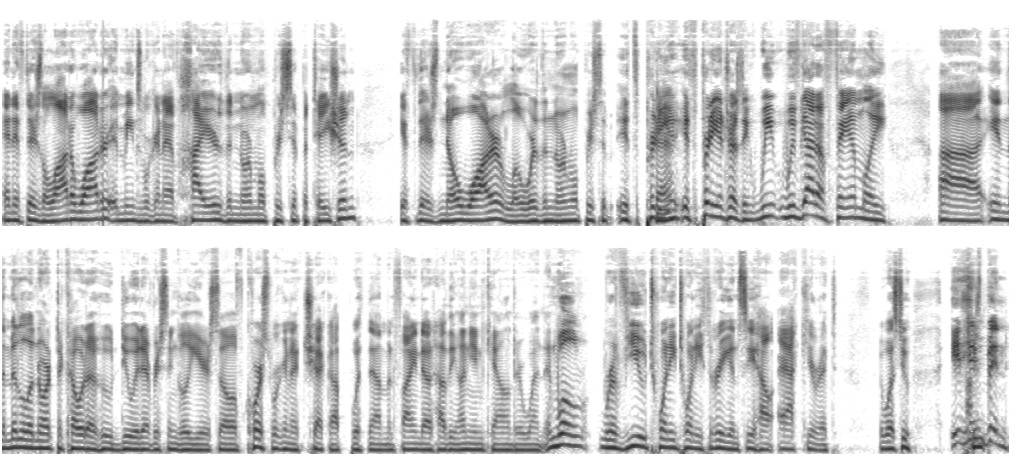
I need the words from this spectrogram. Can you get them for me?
And if there's a lot of water, it means we're going to have higher than normal precipitation. If there's no water, lower than normal precipitation. It's pretty. Okay. It's pretty interesting. We we've got a family uh, in the middle of North Dakota who do it every single year. So of course we're going to check up with them and find out how the Onion calendar went, and we'll review 2023 and see how accurate it was too. It has been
